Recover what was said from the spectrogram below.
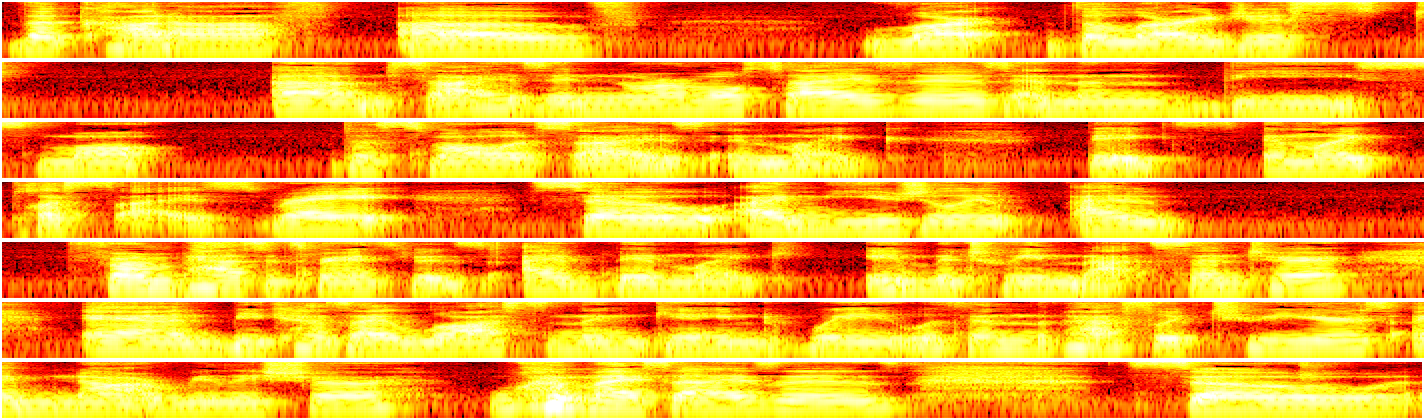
the cutoff of lar the largest um, size in normal sizes and then the small the smallest size and like big and like plus size right so I'm usually I from past experiences, I've been like in between that center. And because I lost and then gained weight within the past like two years, I'm not really sure what my size is. So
